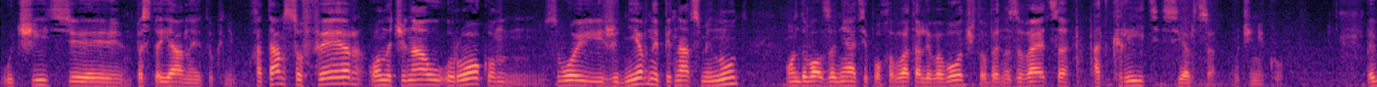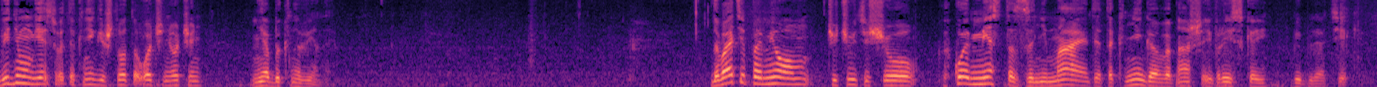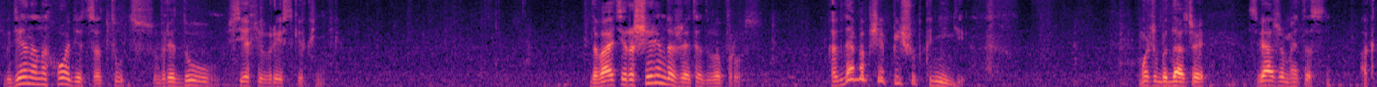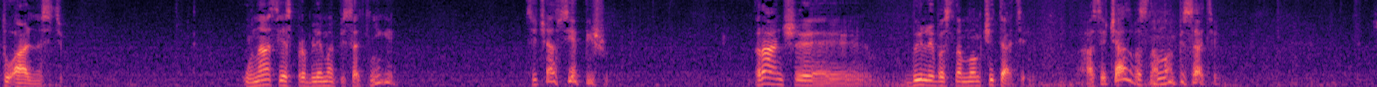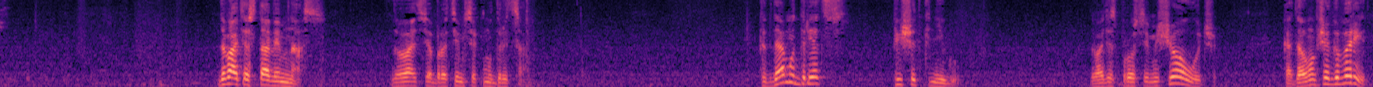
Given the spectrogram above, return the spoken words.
учить э, постоянно эту книгу. Хатам Софер, он начинал урок, он свой ежедневный, 15 минут, он давал занятия по Хавата Левовод, чтобы, называется, открыть сердце учеников. По-видимому, есть в этой книге что-то очень-очень необыкновенное. Давайте поймем чуть-чуть еще, какое место занимает эта книга в нашей еврейской библиотеке. Где она находится тут, в ряду всех еврейских книг. Давайте расширим даже этот вопрос. Когда вообще пишут книги? Может быть, даже свяжем это с актуальностью. У нас есть проблема писать книги? Сейчас все пишут. Раньше были в основном читатели, а сейчас в основном писатели. Давайте оставим нас. Давайте обратимся к мудрецам. Когда мудрец пишет книгу, давайте спросим еще лучше. Когда он вообще говорит?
